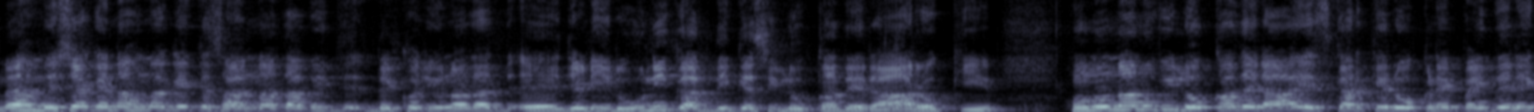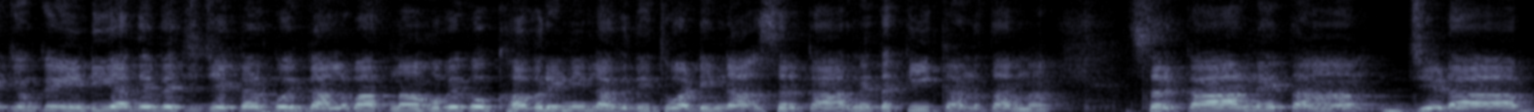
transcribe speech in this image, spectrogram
ਮੈਂ ਹਮੇਸ਼ਾ ਕਹਿੰਦਾ ਹੁੰਦਾ ਕਿ ਕਿਸਾਨਾਂ ਦਾ ਵੀ ਦੇਖੋ ਜੀ, ਉਹਨਾਂ ਦਾ ਜਿਹੜੀ ਰੂਹ ਨਹੀਂ ਕਰਦੀ ਕਿ ਅਸੀਂ ਲੋਕਾਂ ਦੇ ਰਾਹ ਰੋਕੀਏ। ਹੁਣ ਉਹਨਾਂ ਨੂੰ ਵੀ ਲੋਕਾਂ ਦੇ ਰਾਹ ਇਸ ਕਰਕੇ ਰੋਕਣੇ ਪੈਂਦੇ ਨੇ ਕਿਉਂਕਿ ਇੰਡੀਆ ਦੇ ਵਿੱਚ ਜੇਕਰ ਕੋਈ ਗੱਲਬਾਤ ਨਾ ਹੋਵੇ, ਕੋਈ ਖਬਰ ਹੀ ਨਹੀਂ ਲੱਗਦੀ ਤੁਹਾਡੀ, ਨਾ ਸਰਕਾਰ ਨੇ ਤਾਂ ਕੀ ਕੰਨ ਧਰਨਾ? ਸਰਕਾਰ ਨੇ ਤਾਂ ਜਿਹੜਾ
